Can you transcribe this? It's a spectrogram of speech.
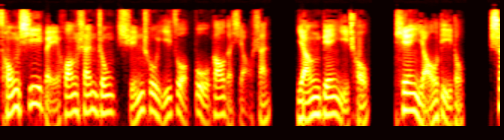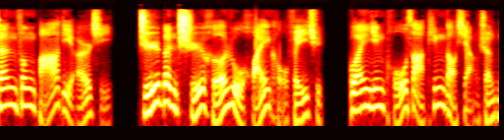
从西北荒山中寻出一座不高的小山，扬鞭一抽，天摇地动，山峰拔地而起，直奔池河入淮口飞去。观音菩萨听到响声，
